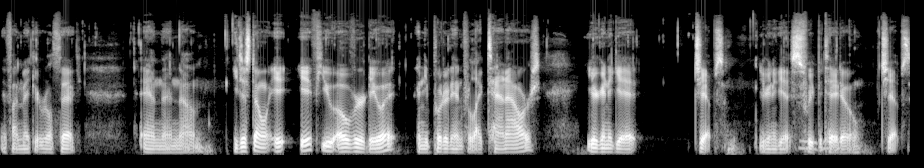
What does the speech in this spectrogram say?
if I make it real thick. And then um, you just don't, it, if you overdo it and you put it in for like 10 hours, you're going to get chips. You're going to get sweet mm-hmm. potato chips.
